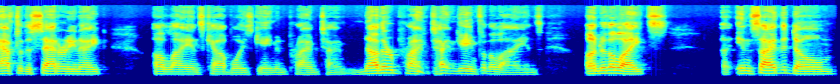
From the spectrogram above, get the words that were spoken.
after the Saturday night uh, Lions Cowboys game in prime time. Another prime time game for the Lions under the lights uh, inside the dome.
